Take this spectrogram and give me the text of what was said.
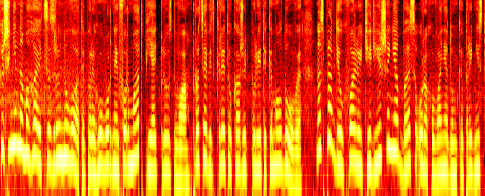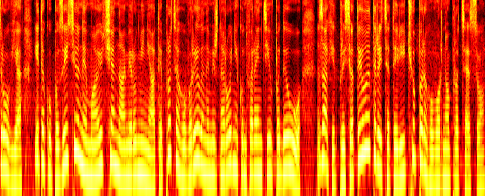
Кишинів намагається зруйнувати переговорний формат 5 плюс 2. Про це відкрито кажуть політики Молдови. Насправді ухвалюють рішення без урахування думки Придністров'я. І таку позицію не мають ще наміру міняти. Про це говорили на міжнародній конференції в ПДУ. Захід присвятили 30-річчю переговорного процесу.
